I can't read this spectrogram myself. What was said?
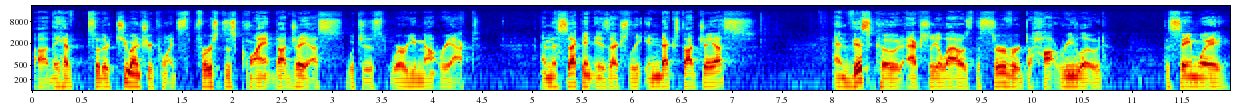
Uh, they have so there are two entry points. First is client.js, which is where you mount React, and the second is actually index.js. And this code actually allows the server to hot reload the same way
